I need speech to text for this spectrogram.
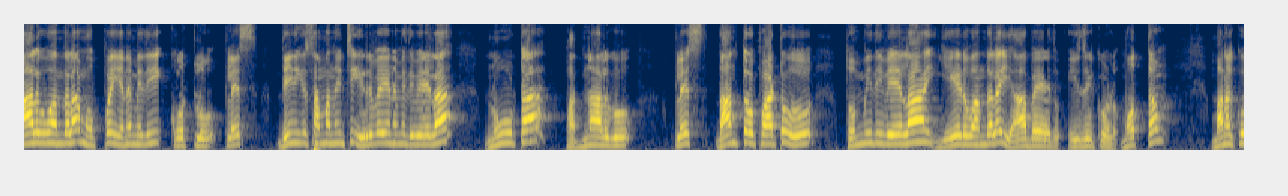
నాలుగు వందల ముప్పై ఎనిమిది కోట్లు ప్లస్ దీనికి సంబంధించి ఇరవై ఎనిమిది వేల నూట పద్నాలుగు ప్లస్ దాంతోపాటు తొమ్మిది వేల ఏడు వందల యాభై ఐదు ఈజీ కోడ్ మొత్తం మనకు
